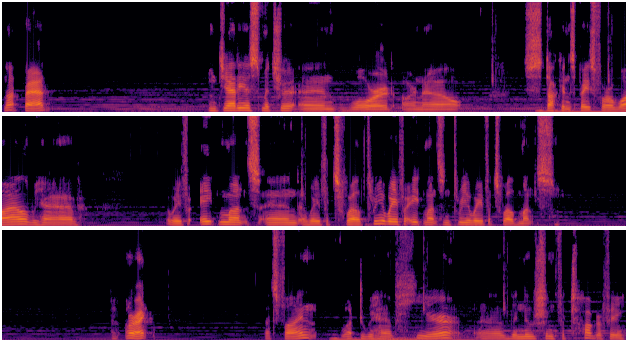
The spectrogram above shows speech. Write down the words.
Not bad. Jadius, Mitchell, and Ward are now stuck in space for a while. We have away for 8 months and away for 12. 3 away for 8 months and 3 away for 12 months. Alright. That's fine. What do we have here? Uh, Venusian photography.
